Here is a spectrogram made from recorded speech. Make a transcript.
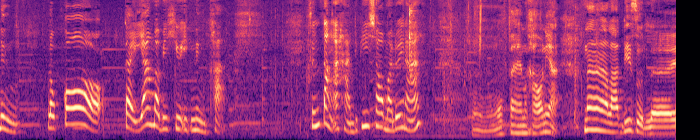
หนึ่งแล้วก็ไก่ย่างบาร์บีคิวอีกหนึ่งค่ะ ฉันสั่งอาหารที่พี่ชอบมาด้วยนะ โอ้โหแฟนเขาเนี่ย น่ารักที่สุดเลย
